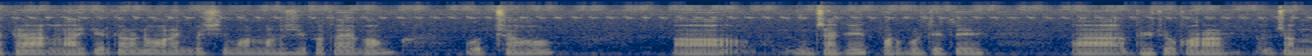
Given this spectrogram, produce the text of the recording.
একটা লাইকের কারণে অনেক বেশি মন মানসিকতা এবং উৎসাহ জাগে পরবর্তীতে ভিডিও করার জন্য।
